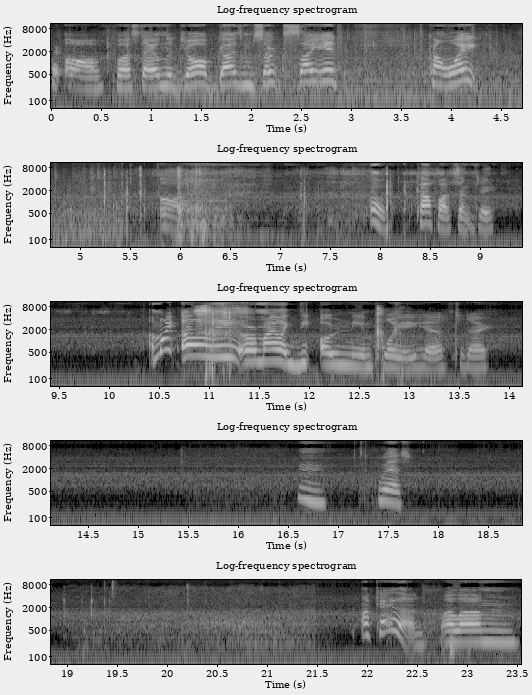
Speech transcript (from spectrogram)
Oh, first day on the job, guys. I'm so excited. Can't wait. Oh. Oh, car park's empty. Am I early or am I like the only employee here today? Hmm, weird. Okay then. Well, um,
